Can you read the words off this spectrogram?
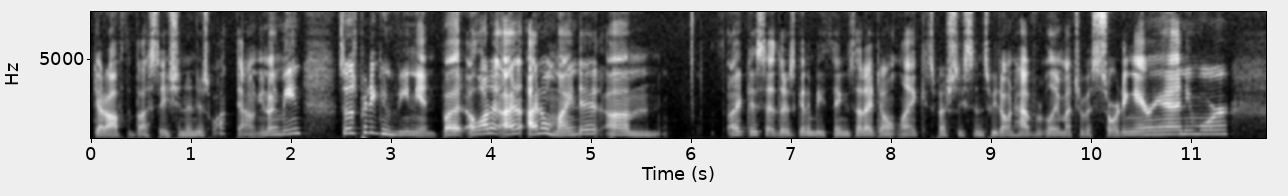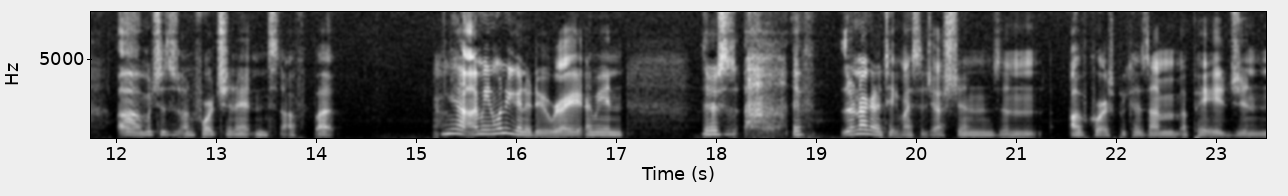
get off the bus station and just walk down. You know what I mean? So it's pretty convenient. But a lot of I, I don't mind it. Um, like I said, there's to be things that I don't like, especially since we don't have really much of a sorting area anymore, um, which is unfortunate and stuff. But yeah, I mean, what are you to do, right? I mean, there's if they're not to take my suggestions, and of course, because I'm a page, and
